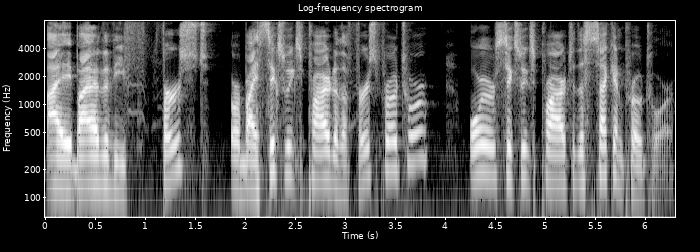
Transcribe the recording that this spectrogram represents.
by either the first or by six weeks prior to the first Pro Tour or six weeks prior to the second Pro Tour.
